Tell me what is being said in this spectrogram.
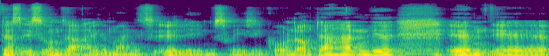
Das ist unser allgemeines äh, Lebensrisiko. Und auch da hatten wir ähm, äh,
